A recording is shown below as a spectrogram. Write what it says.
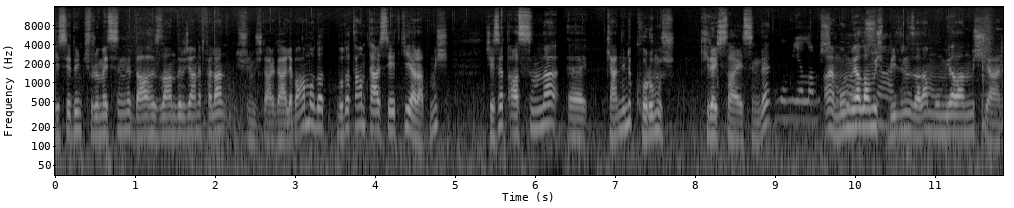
cesedin çürümesini daha hızlandıracağını falan düşünmüşler galiba. Ama da, bu da tam tersi etki yaratmış. Ceset aslında e, kendini korumuş. kireç sayesinde. Mumyalamış Aynen mumyalamış yani. bildiğiniz adam mumyalanmış yani.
